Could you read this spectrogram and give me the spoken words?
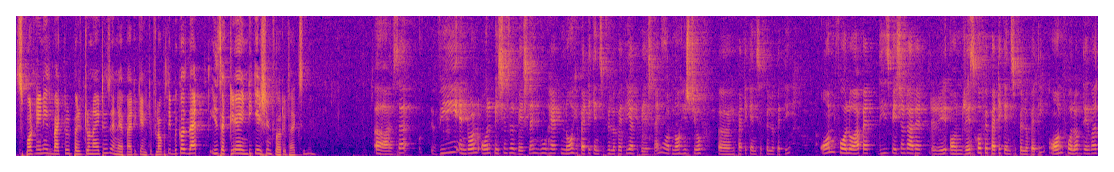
spontaneous bacterial peritonitis and hepatic encephalopathy because that is a clear indication for rifaximin. Uh, sir, we enrolled all patients at baseline who had no hepatic encephalopathy at baseline or no history of uh, hepatic encephalopathy. On follow-up, these patients are at on risk of hepatic encephalopathy. On follow-up, there was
